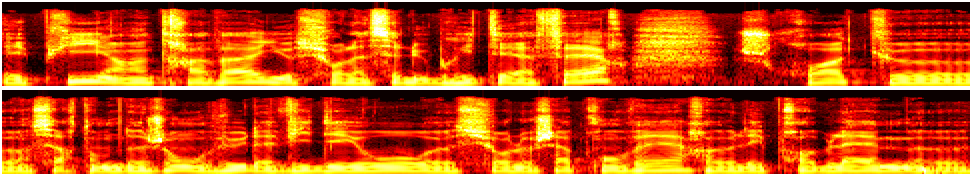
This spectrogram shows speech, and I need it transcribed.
et puis un travail sur la salubrité à faire. Je crois qu'un certain nombre de gens ont vu la vidéo euh, sur le chaperon vert, euh, les problèmes euh,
